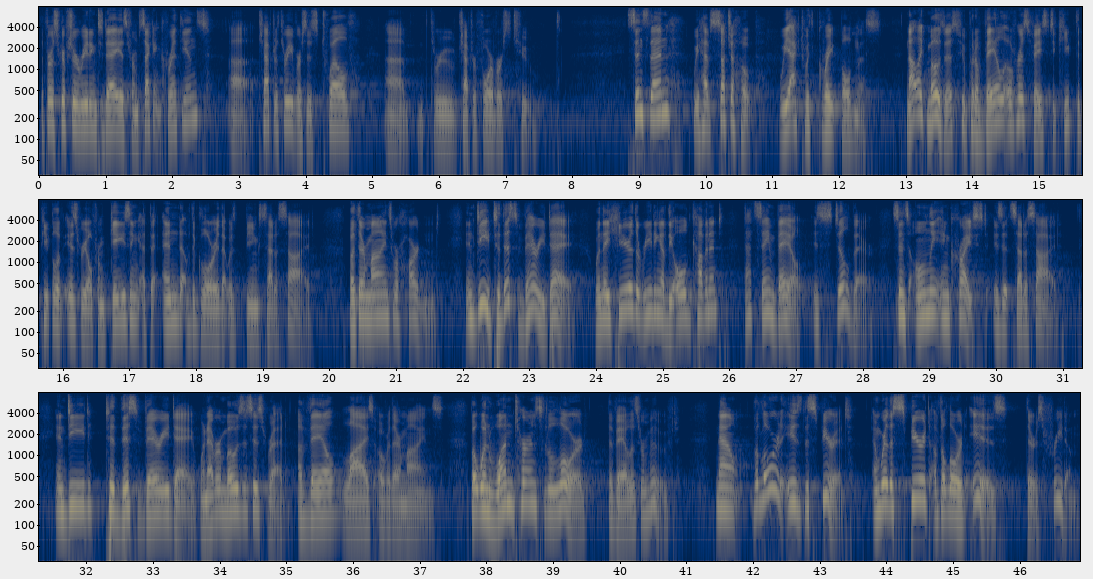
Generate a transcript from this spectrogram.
The first scripture reading today is from 2 Corinthians uh, chapter 3, verses 12 uh, through chapter 4, verse 2. Since then, we have such a hope. We act with great boldness. Not like Moses, who put a veil over his face to keep the people of Israel from gazing at the end of the glory that was being set aside. But their minds were hardened. Indeed, to this very day, when they hear the reading of the Old Covenant, that same veil is still there since only in Christ is it set aside. Indeed, to this very day, whenever Moses is read, a veil lies over their minds. But when one turns to the Lord, the veil is removed. Now, the Lord is the Spirit, and where the Spirit of the Lord is, there is freedom.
